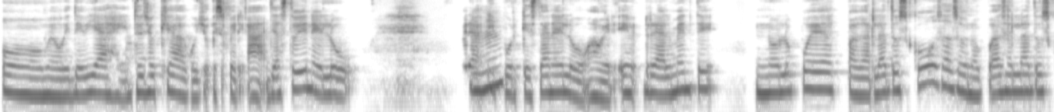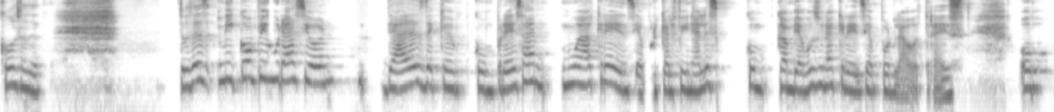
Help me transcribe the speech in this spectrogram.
o me voy de viaje. Entonces, ¿yo qué hago? Yo, espere, ah, ya estoy en el O. ¿Y por qué está en el O? A ver, eh, realmente no lo puede pagar las dos cosas o no puede hacer las dos cosas. Entonces, mi configuración, ya desde que compré esa nueva creencia, porque al final es cambiamos una creencia por la otra, es o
